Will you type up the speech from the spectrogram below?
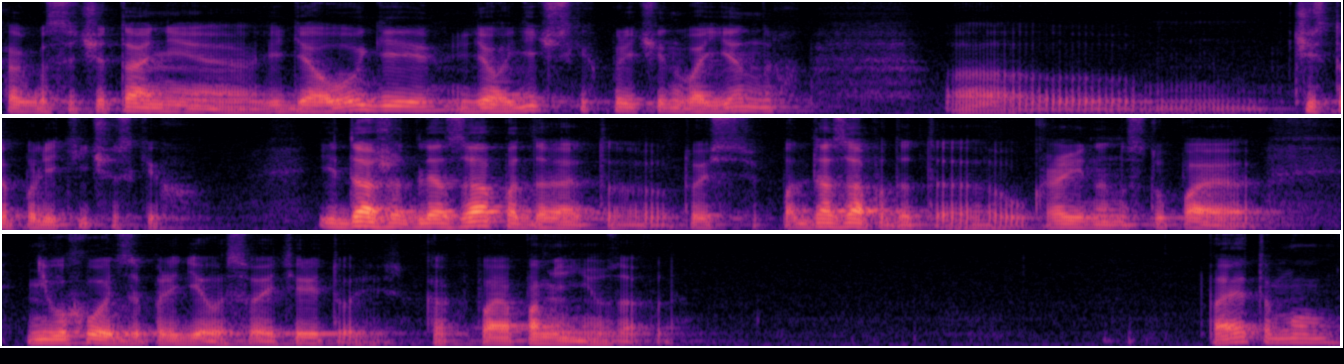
как бы сочетание идеологии, идеологических причин, военных, э, чисто политических. И даже для Запада, это, то есть для Запада Украина, наступая, не выходит за пределы своей территории, как по, по мнению Запада. Поэтому,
